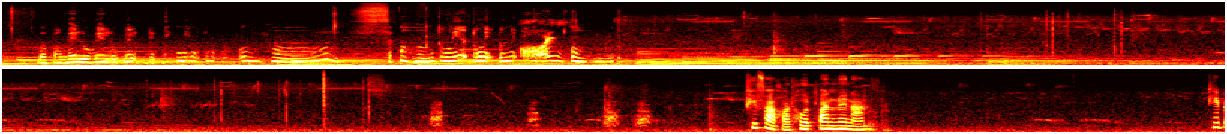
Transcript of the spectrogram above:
ๆเบาๆแม่รู้แม่รู้แม่รู้เดี๋ยวนี่นี่อื้อหืออื้อหือตรงเนี้ยตรงเนี้ยตรงเนี้ยอ้อยอื้อหือ พี่ฝากขอโทษปั้นด้วยนะ พี่ไป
